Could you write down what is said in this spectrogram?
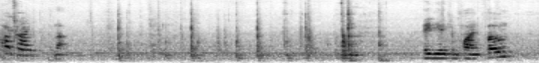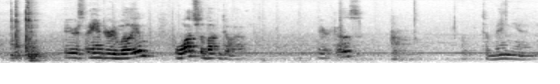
I'll try. No. ADA compliant phone. Here's Andrew and William. Watch the button go out. There it goes. Dominion.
